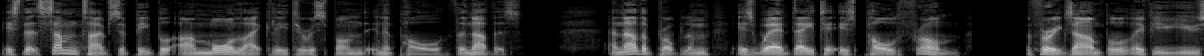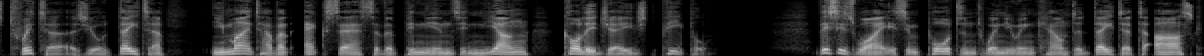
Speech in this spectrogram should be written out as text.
is that some types of people are more likely to respond in a poll than others. Another problem is where data is polled from. For example, if you use Twitter as your data, you might have an excess of opinions in young, college aged people. This is why it's important when you encounter data to ask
